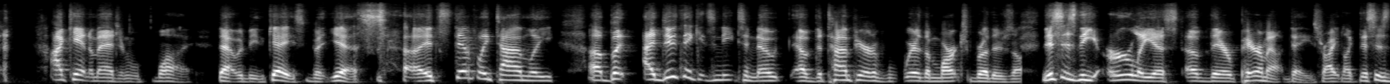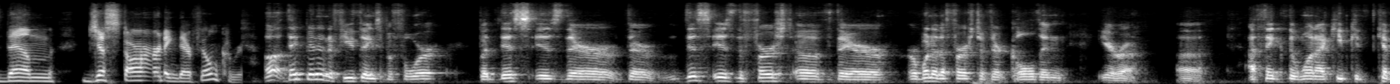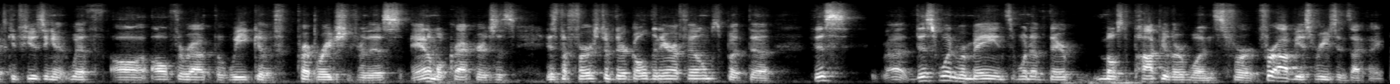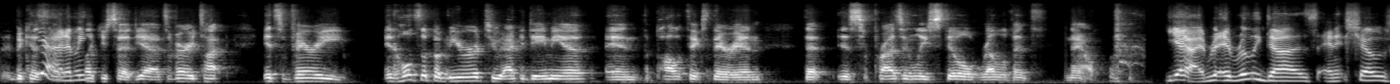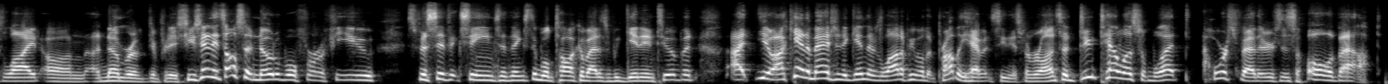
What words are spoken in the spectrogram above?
I can't imagine why that would be the case. But yes, uh, it's definitely timely. Uh, but I do think it's neat to note of the time period of where the Marx brothers are. This is the earliest of their Paramount days, right? Like this is them just starting their film career. Oh, they've been in a few things before, but this is their their this is the first of their or one of the first of their golden era. Uh, I think the one I keep kept confusing it with all, all throughout the week of preparation for this, Animal Crackers is is the first of their golden era films, but uh, this uh, this one remains one of their most popular ones for for obvious reasons. I think because yeah, like, I mean, like you said, yeah, it's a very t- it's very it holds up a mirror to academia and the politics therein that is surprisingly still relevant now. Yeah, it, it really does. And it shows light on a number of different issues. And it's also notable for a few specific scenes and things that we'll talk about as we get into it. But I, you know, I can't imagine, again, there's a lot of people that probably haven't seen this one, Ron. So do tell us what Horse Feathers is all about.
